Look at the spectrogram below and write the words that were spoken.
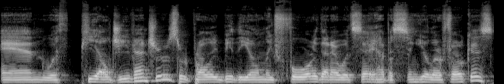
and with PLG Ventures would probably be the only four that I would say have a singular focus.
